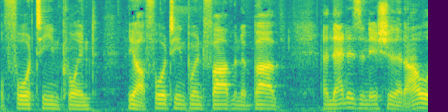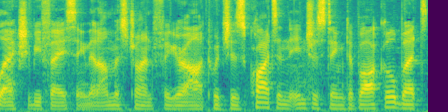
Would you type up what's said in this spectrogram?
or 14. Point, yeah 14.5 and above. And that is an issue that I will actually be facing that I must try and figure out, which is quite an interesting debacle, but.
